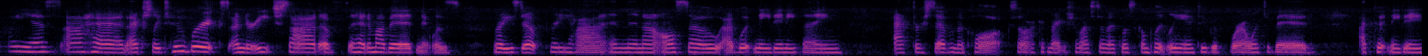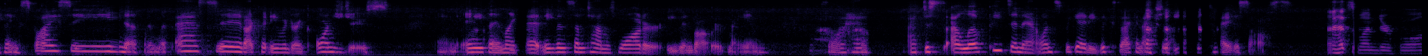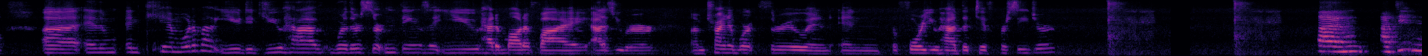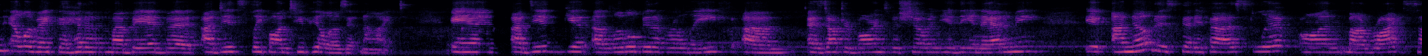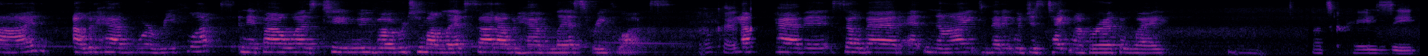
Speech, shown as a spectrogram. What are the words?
Oh, yes, I had actually two bricks under each side of the head of my bed, and it was raised up pretty high. And then I also I wouldn't eat anything after seven o'clock, so I could make sure my stomach was completely empty before I went to bed. I couldn't eat anything spicy, nothing with acid. I couldn't even drink orange juice and anything like that. And even sometimes water even bothered me. And so I had I just I love pizza now and spaghetti because I can actually eat the tomato sauce. That's wonderful. Uh, and and Kim, what about you? Did you have were there certain things that you had to modify as you were um, trying to work through and and before you had the TIF procedure? Um, I didn't elevate the head of my bed, but I did sleep on two pillows at night. And I did get a little bit of relief um, as Dr. Barnes was showing you the anatomy it, I noticed that if I slept on my right side, I would have more reflux. And if I was to move over to my left side, I would have less reflux. Okay. I would have it so bad at night that it would just take my breath away. That's crazy.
